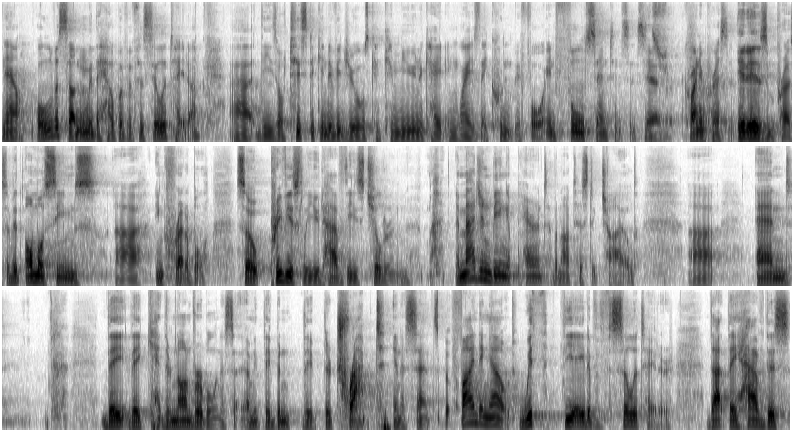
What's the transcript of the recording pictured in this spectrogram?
Now, all of a sudden, with the help of a facilitator, uh, these autistic individuals can communicate in ways they couldn't before, in full sentences. Yeah, it's quite impressive. It is impressive. It almost seems uh, incredible. So previously, you'd have these children. Imagine being a parent of an autistic child, uh, and they, they can, they're nonverbal in a sense. I mean, they've been, they, they're trapped in a sense. But finding out, with the aid of a facilitator, that they have this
